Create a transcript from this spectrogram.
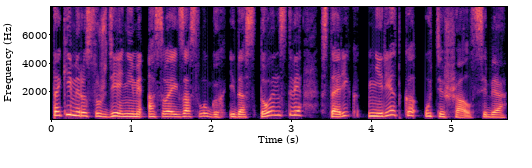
Такими рассуждениями о своих заслугах и достоинстве старик нередко утешал себя.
